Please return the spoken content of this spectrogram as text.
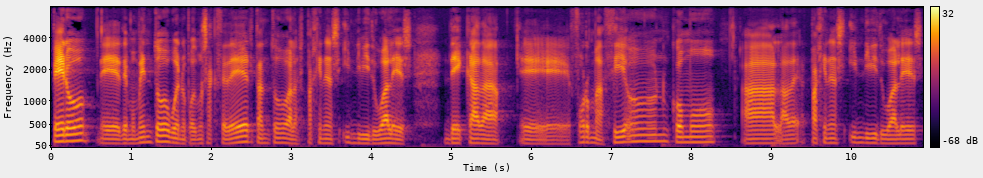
Pero eh, de momento, bueno, podemos acceder tanto a las páginas individuales de cada eh, formación como a las páginas individuales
